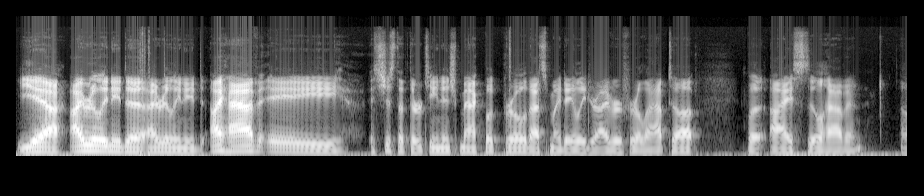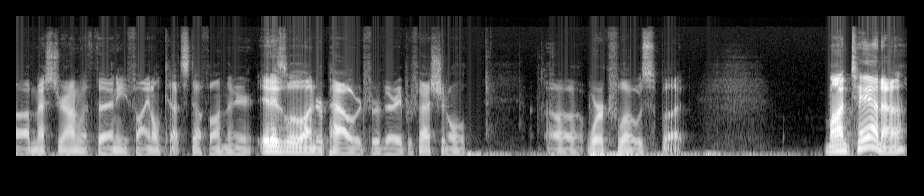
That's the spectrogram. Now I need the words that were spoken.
Yeah, I really need to. I really need. I have a. It's just a 13-inch MacBook Pro. That's my daily driver for a laptop, but I still haven't uh, messed around with any Final Cut stuff on there. It is a little underpowered for very professional uh, workflows, but Montana,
